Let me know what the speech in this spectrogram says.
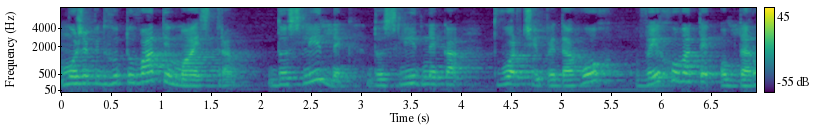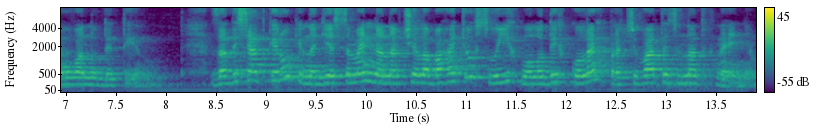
може підготувати майстра, дослідник дослідника, творчий педагог виховати обдаровану дитину. За десятки років Надія Семенівна навчила багатьох своїх молодих колег працювати з натхненням.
